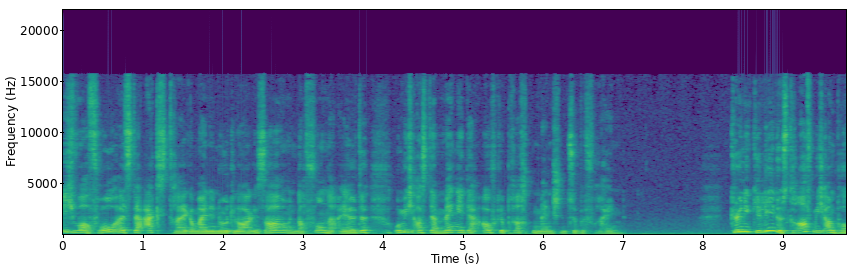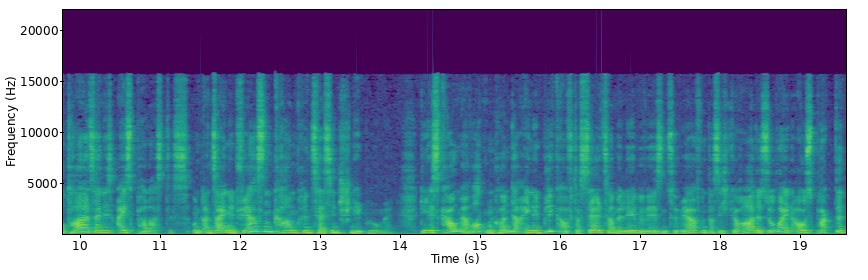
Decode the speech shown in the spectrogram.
Ich war froh, als der Axtträger meine Notlage sah und nach vorne eilte, um mich aus der Menge der aufgebrachten Menschen zu befreien. König Gelidus traf mich am Portal seines Eispalastes, und an seinen Fersen kam Prinzessin Schneeblume, die es kaum erwarten konnte, einen Blick auf das seltsame Lebewesen zu werfen, das sich gerade so weit auspackte,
